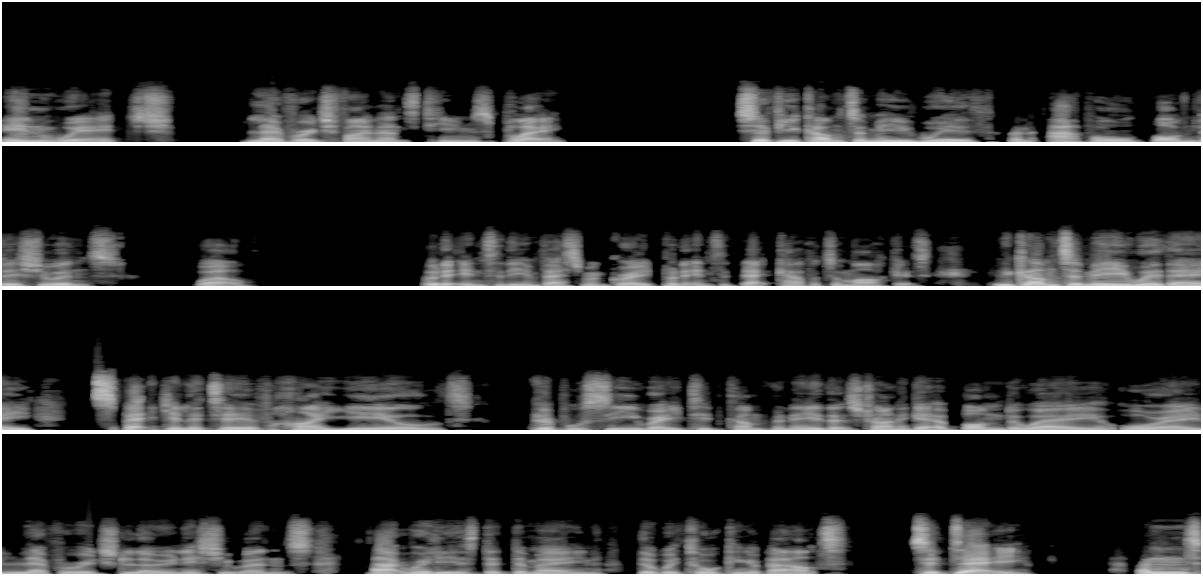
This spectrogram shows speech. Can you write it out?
in which leverage finance teams play. So if you come to me with an Apple bond issuance, well, put it into the investment grade, put it into debt capital markets. You come to me with a speculative high yield triple C rated company that's trying to get a bond away or a leveraged loan issuance. That really is the domain that we're talking about today. And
